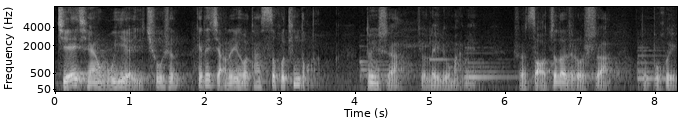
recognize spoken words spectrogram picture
节前无叶已秋声”。给他讲了以后，他似乎听懂了，顿时啊就泪流满面，说早知道这首诗啊，都不会，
